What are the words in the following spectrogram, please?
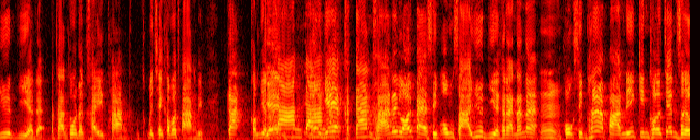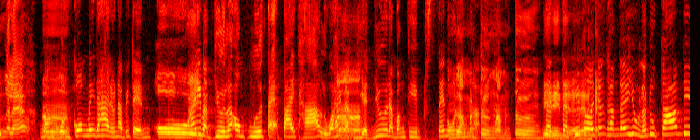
ยืดเหยียดอะประธานโทษแต่ใครทาง ไม่ใช่คำว่าทางดิ กะเขาเรียกอะไรแยกกลางกลาง เออแยกกลางขาได้ 180 องศายืดเหยียดขนาดนั้นน่ะอืม 65 ป่านนี้กินคอลลาเจนเสริมกันแล้ว บางคนก้มไม่ได้แล้วนะพี่เต้นโอ้ย ให้แบบยืนแล้วเอามือแตะปลายเท้าหรือว่าให้แบบอ่าเหยียดยืดอะบางทีเส้นโอ้ยตึหลังงมันอะตึงหลังมันตึง นี่แต่นี่แต่นี่พี่เบิร์ดยังทำได้อยู่แล้วดูกล้ามดิ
